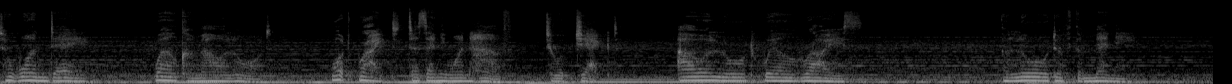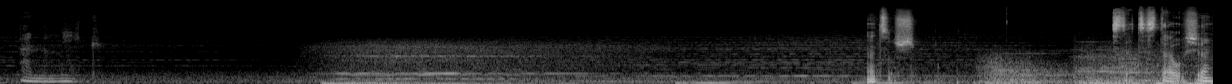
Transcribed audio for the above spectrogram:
To one day welcome our Lord. What right does anyone have to object? Our Lord will rise, the Lord of the many and the meek. No cóż. Niestety stało się.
